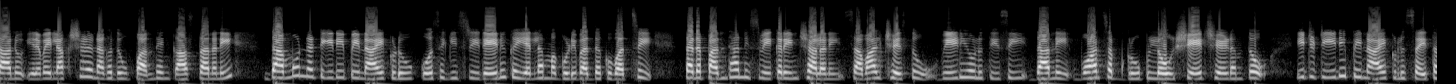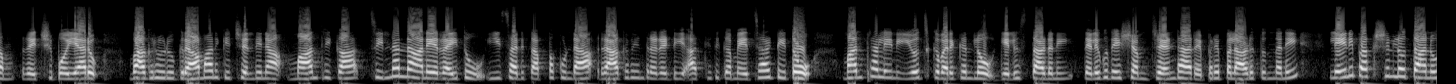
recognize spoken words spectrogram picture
తాను ఇరవై లక్షల నగదు పందెం కాస్తానని దమ్మున్న టీడీపీ నాయకుడు కోసిగి శ్రీ రేణుక ఎల్లమ్మ గుడి వద్దకు వచ్చి తన పందాన్ని స్వీకరించాలని సవాల్ చేస్తూ వీడియోలు తీసి దాన్ని వాట్సాప్ గ్రూపుల్లో షేర్ చేయడంతో ఇటు టీడీపీ నాయకులు సైతం రెచ్చిపోయారు. వాగరూరు గ్రామానికి చెందిన మాంత్రిక చిన్నన్న అనే రైతు ఈసారి తప్పకుండా రాఘవేంద్రరెడ్డి అత్యధిక మెజార్టీతో మంత్రాలయ నియోజకవర్గంలో గెలుస్తాడని తెలుగుదేశం జెండా రెపరెపలాడుతుందని లేని పక్షంలో తాను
